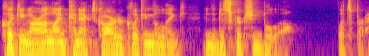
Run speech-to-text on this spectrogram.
clicking our online connect card or clicking the link in the description below. Let's pray.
